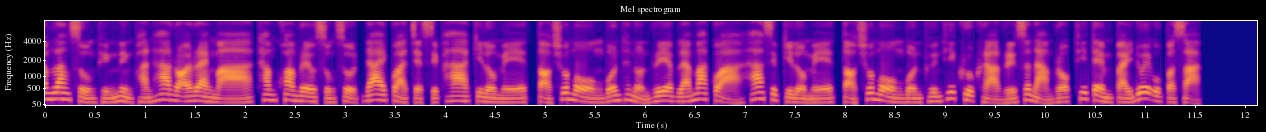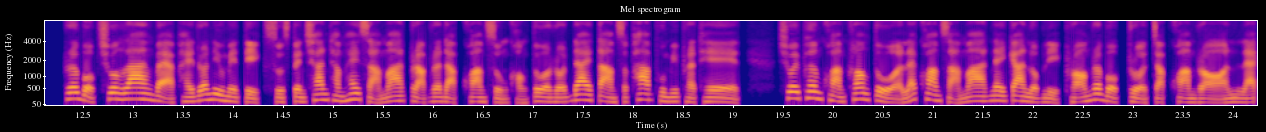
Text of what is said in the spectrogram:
กำลังสูงถึง 1,500 แรงม้า ทำความเร็วสูงสุดได้กว่า 75 กิโลเมตรต่อชั่วโมงบนถนนเรียบและมากกว่า 50 กิโลเมตรต่อชั่วโมงบนพื้นที่ครุขระหรือสนามรบที่เต็มไปด้วยอุปสรรคระบบช่วงล่างแบบ Hydroniumatic Suspension ทำให้สามารถปรับระดับความสูงของตัวรถได้ตามสภาพภูมิประเทศ ช่วยเพิ่มความคล่องตัวและความสามารถในการหลบหลีกพร้อมระบบตรวจจับความร้อนและ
